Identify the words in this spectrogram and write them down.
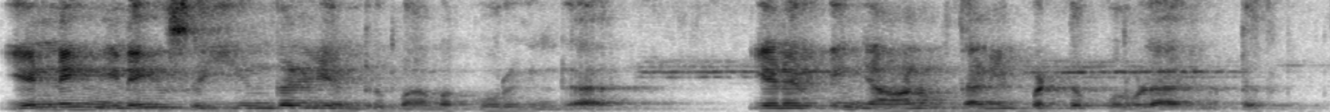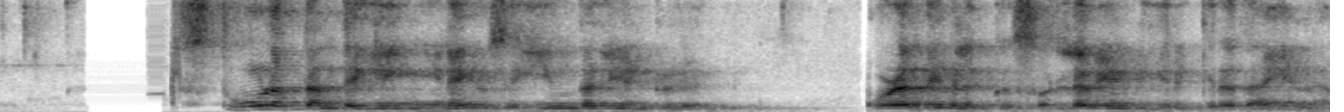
என்னை நினைவு செய்யுங்கள் என்று பாபா கூறுகின்றார். எனவே ஞானம் தனிப்பட்ட பொருளாகிவிட்டது. ஸ்தூல தந்தையை நினைவு செய்யுங்கள் என்று குழந்தைகளுக்கு சொல்ல வேண்டி இருக்கிறதா என்ன?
